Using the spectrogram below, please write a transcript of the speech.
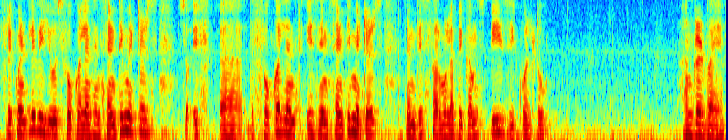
Frequently we use focal length in centimeters. So if uh, the focal length is in centimeters then this formula becomes p is equal to 100 by f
